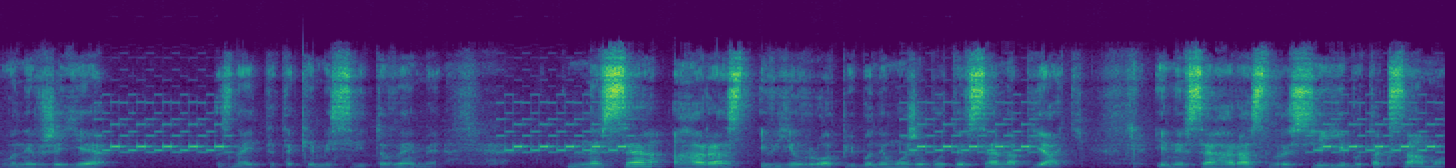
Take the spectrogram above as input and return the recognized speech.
Вони вже є, знаєте, такими світовими. Не все гаразд і в Європі, бо не може бути все на п'ять. І не все гаразд в Росії, бо так само.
